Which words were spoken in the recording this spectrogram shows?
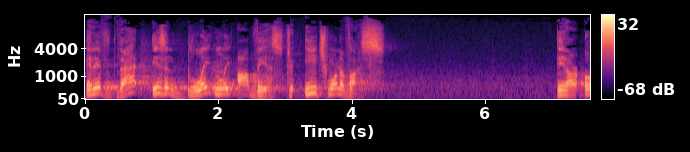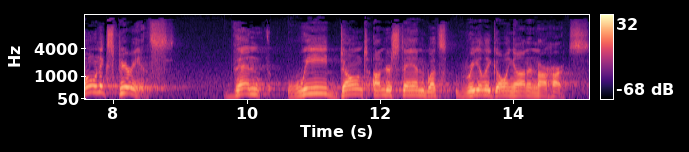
And if that isn't blatantly obvious to each one of us in our own experience, then we don't understand what's really going on in our hearts.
